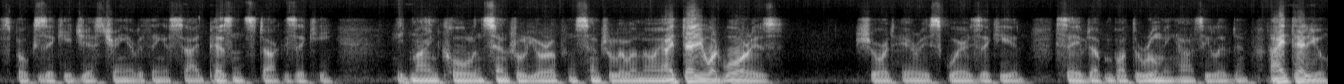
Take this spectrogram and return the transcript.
spoke Zickie, gesturing everything aside. Peasant stock Zickie. He'd mined coal in Central Europe and Central Illinois. I tell you what war is. Short, hairy, square Zickie had saved up and bought the rooming house he lived in. I tell you.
